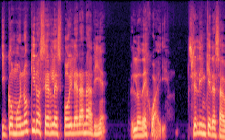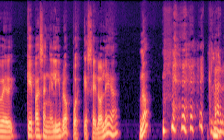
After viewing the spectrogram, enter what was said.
Y como no quiero hacerle spoiler a nadie, lo dejo ahí. Si alguien quiere saber qué pasa en el libro, pues que se lo lea, ¿no? claro.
